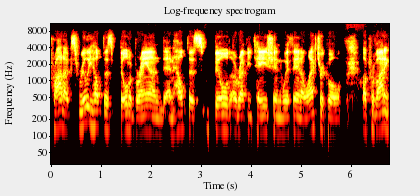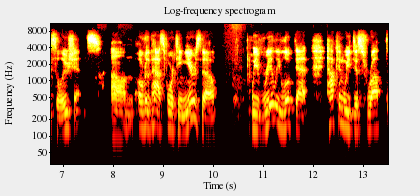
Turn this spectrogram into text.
products really helped us build a brand and helped us build a reputation within electrical of providing solutions. Um, over the past 14 years, though, we've really looked at how can we disrupt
